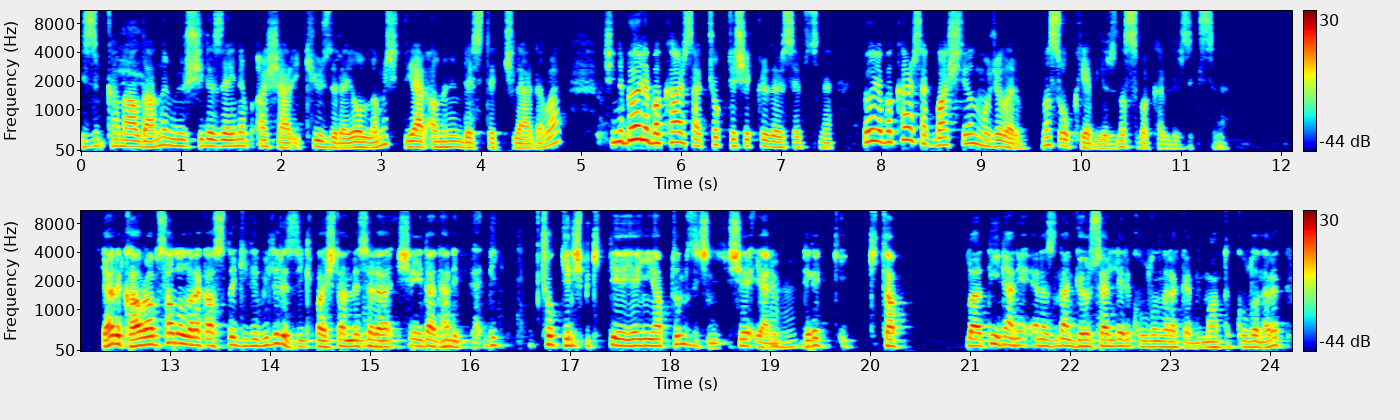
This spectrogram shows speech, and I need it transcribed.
Bizim kanaldan da Mürşide Zeynep Aşar 200 lira yollamış. Diğer anonim destekçiler de var. Şimdi böyle bakarsak çok teşekkür ederiz hepsine. Böyle bakarsak başlayalım hocalarım. Nasıl okuyabiliriz? Nasıl bakabiliriz ikisine? Yani kavramsal olarak aslında gidebiliriz. İlk baştan mesela şeyden hani bir çok geniş bir kitleye yayın yaptığımız için şey yani Hı hı. direkt kitapla değil hani en azından görselleri kullanarak yani bir mantık kullanarak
